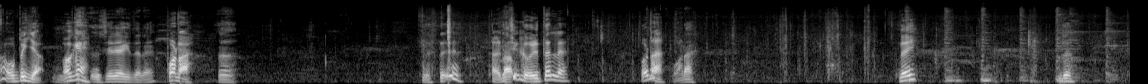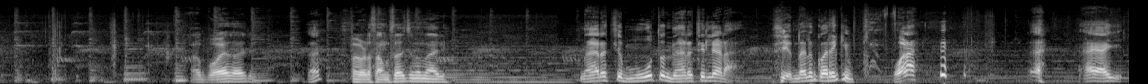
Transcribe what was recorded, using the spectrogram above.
ആ ഒപ്പിക്കാം. ഓക്കെ? ശരിയാക്കി തരാം. പോട്ടാ തടിച്ച് കൊഴുത്തല്ലേ പോട്ടാ പോടാ. ദേ. ഇത്. അത് പോയതാര് ഇപ്പൊ ഇവിടെ സംസാരിച്ചിരുന്ന ആര്? നരച്ച് മൂത്ത് നരച്ചില്ലേടാ. എന്നാലും കുരയ്ക്കും. പോടാ. ആയി,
